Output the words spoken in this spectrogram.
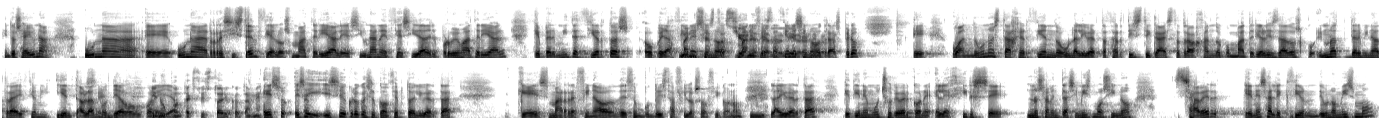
Entonces hay una, una, eh, una resistencia a los materiales y una necesidad del propio material que permite ciertas operaciones y no, manifestaciones y no otras. Pero eh, cuando uno está ejerciendo una libertad artística, está trabajando con materiales dados en una determinada tradición y entablando un diálogo con ella. En un contexto histórico también. Eso, ese, yo creo que es el concepto de libertad que es más refinado desde un punto de vista filosófico. ¿no? Mm. La libertad que tiene mucho que ver con elegirse no solamente a sí mismo, sino saber que en esa elección de uno mismo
